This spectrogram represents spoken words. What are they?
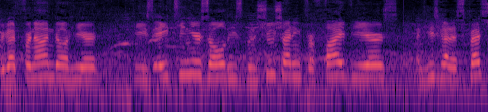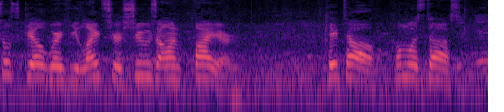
We got Fernando here. He's 18 years old. He's been shoe shining for five years, and he's got a special skill where he lights your shoes on fire. ¿Qué tal? ¿Cómo estás? ¿Qué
